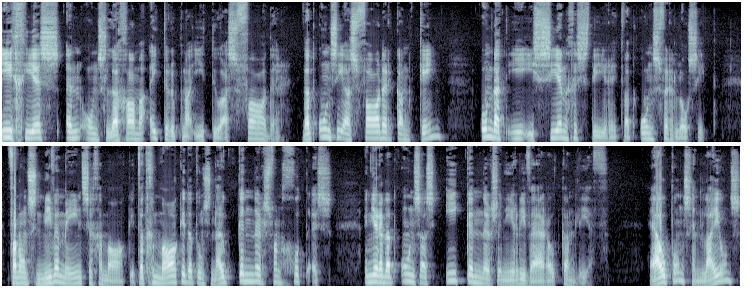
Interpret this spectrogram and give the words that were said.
U Gees in ons liggame uitroep na U toe as Vader, dat ons U as Vader kan ken omdat U U seun gestuur het wat ons verlos het van ons nuwe mense gemaak het, wat gemaak het dat ons nou kinders van God is. En Here dat ons as u kinders in hierdie wêreld kan leef. Help ons en lei ons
